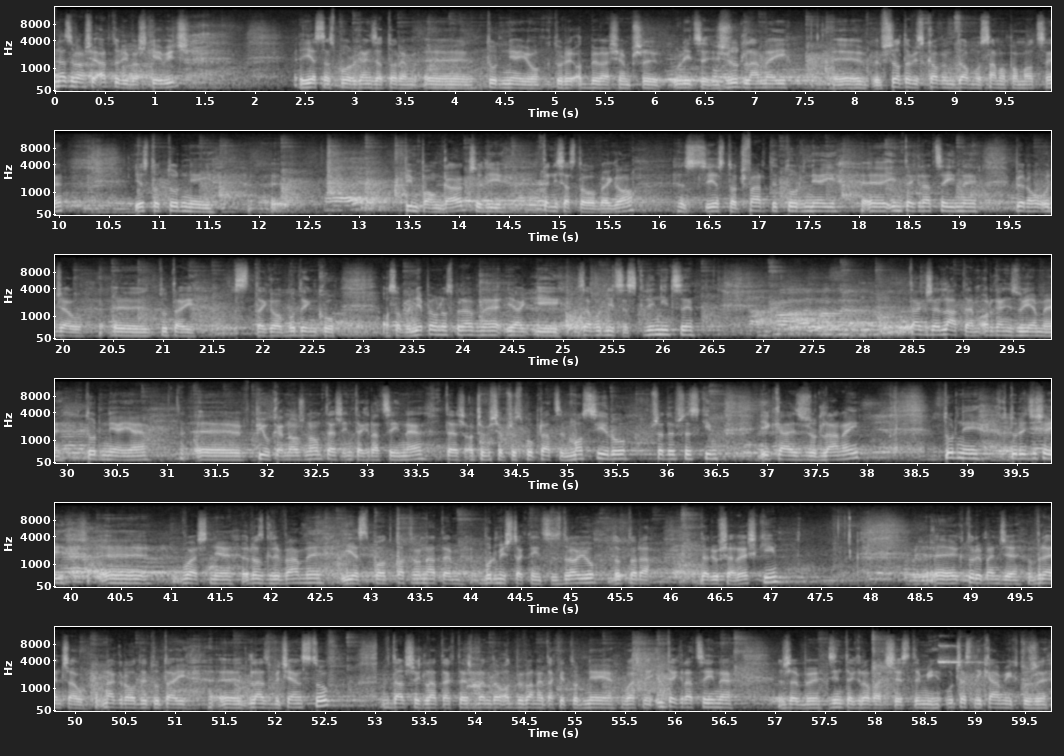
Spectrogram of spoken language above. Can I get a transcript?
Nazywam się Artur Iwaszkiewicz. Jestem współorganizatorem y, turnieju, który odbywa się przy ulicy Źródlanej y, w środowiskowym domu samopomocy. Jest to turniej y, ping-ponga, czyli tenisa stołowego. Jest- to czwarty turniej integracyjny. Biorą udział tutaj z tego budynku osoby niepełnosprawne, jak i zawodnicy z. Także latem organizujemy turnieje e, w piłkę nożną, też integracyjne, też oczywiście przy współpracy Mosiru przede wszystkim i KS Źródlanej. Turniej, który dzisiaj e, właśnie rozgrywamy, jest pod patronatem burmistrza Klinicy Zdroju, doktora Dariusza Reśki, e, który będzie wręczał nagrody tutaj e, dla zwycięzców. W dalszych latach też będą odbywane takie turnieje właśnie integracyjne, żeby zintegrować się z tymi uczestnikami, którzy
